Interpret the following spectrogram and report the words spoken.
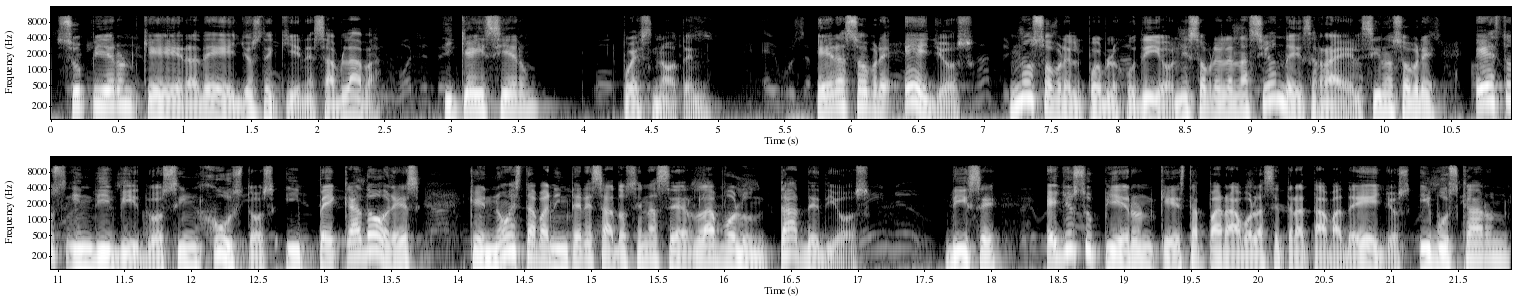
supieron que era de ellos de quienes hablaba. ¿Y qué hicieron? Pues noten, era sobre ellos, no sobre el pueblo judío, ni sobre la nación de Israel, sino sobre estos individuos injustos y pecadores que no estaban interesados en hacer la voluntad de Dios. Dice, ellos supieron que esta parábola se trataba de ellos y buscaron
